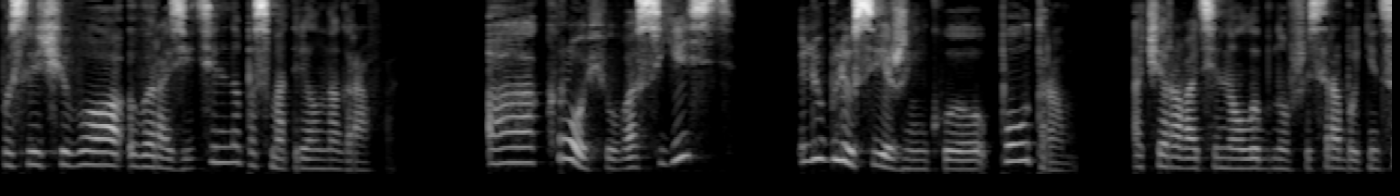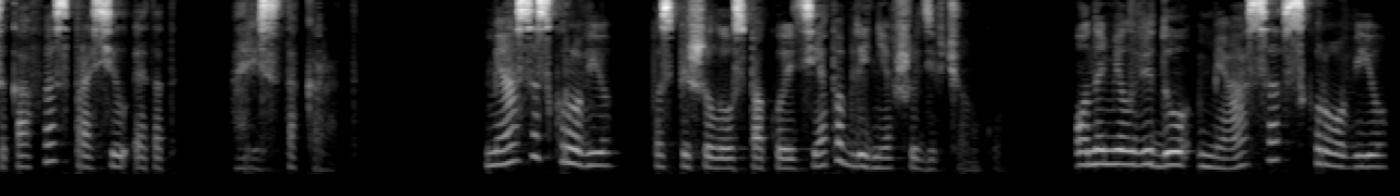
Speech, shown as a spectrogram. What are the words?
После чего выразительно посмотрел на графа. «А кровь у вас есть? Люблю свеженькую, по утрам». Очаровательно улыбнувшись работнице кафе, спросил этот аристократ. «Мясо с кровью», — поспешила успокоить я побледневшую девчонку. Он имел в виду мясо с кровью,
